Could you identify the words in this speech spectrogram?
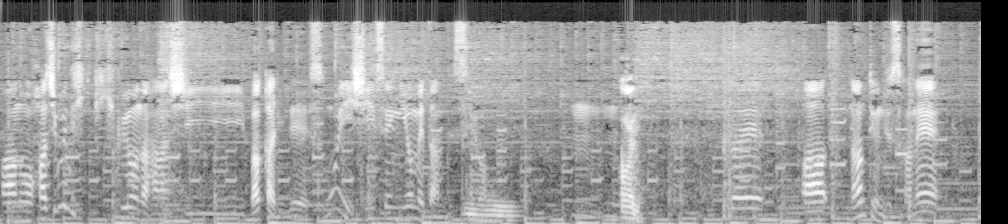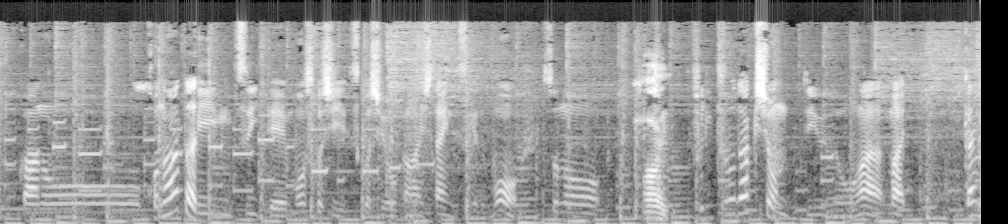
あの、初めて聞くような話ばかりで、すごい新鮮に読めたんですよ。うんうんうんはい。で、あ、なんて言うんですかね。あのーこのあたりについてもう少し、少しお伺いしたいんですけども、その、はい。プリプロダクションっていうのが、まあ、いかに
